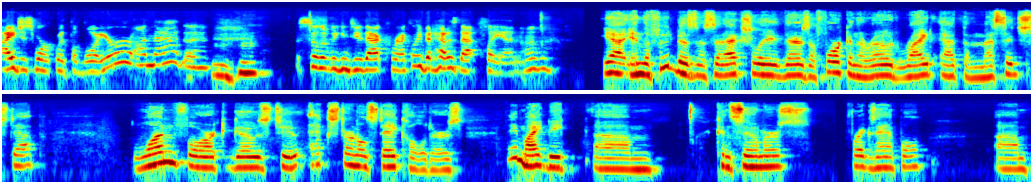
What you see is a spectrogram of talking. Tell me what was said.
I just work with the lawyer on that, uh, mm-hmm. so that we can do that correctly. But how does that play in? Yeah, in the food business, it actually there's a fork in the road right at the message step. One fork goes to external stakeholders. They might be um, consumers, for example. Um,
